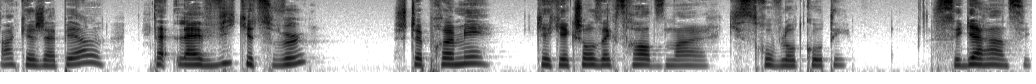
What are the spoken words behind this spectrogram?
hein, que j'appelle, la vie que tu veux, je te promets qu'il y a quelque chose d'extraordinaire qui se trouve de l'autre côté. C'est garanti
